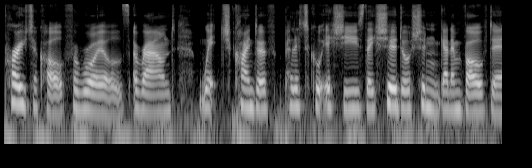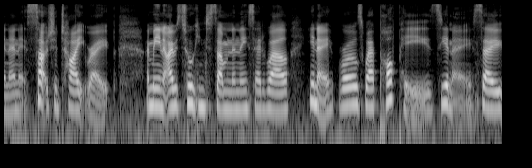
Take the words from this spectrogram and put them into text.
protocol for royals around which kind of political issues they should or shouldn't get involved in and it's such a tightrope. I mean, I was talking to someone and they said, well, you know, royals wear poppies, you know. So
